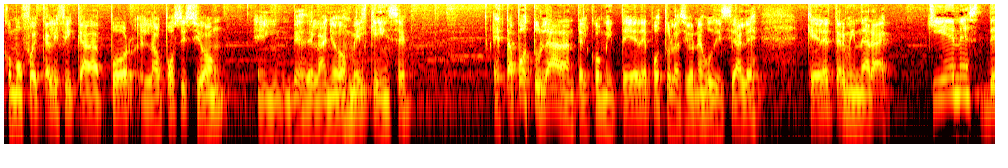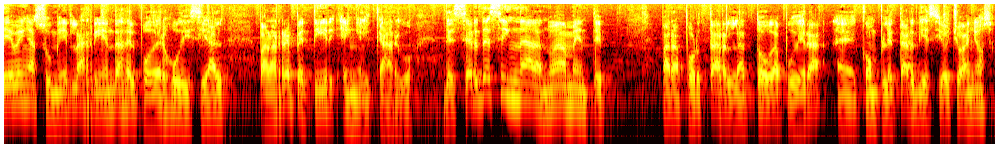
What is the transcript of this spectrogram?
como fue calificada por la oposición desde el año 2015, está postulada ante el Comité de Postulaciones Judiciales que determinará quiénes deben asumir las riendas del Poder Judicial para repetir en el cargo. De ser designada nuevamente para portar la toga, pudiera eh, completar 18 años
